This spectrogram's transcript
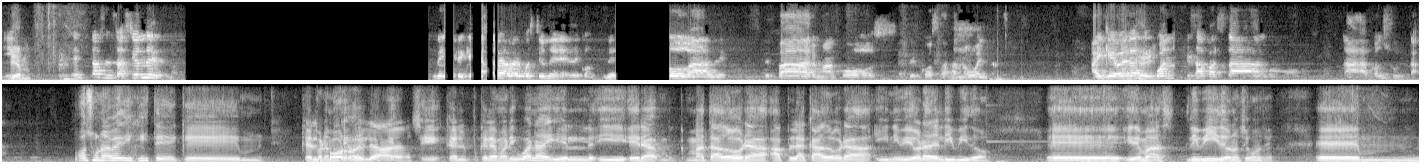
Y Bien. esta sensación de, de, de que puede haber cuestión de, de, de drogas, de, de fármacos, de cosas dando vueltas. Hay que ver desde cuándo empieza a pasar, como, nada, consulta. Vos una vez dijiste que. Que el porro y la- Sí, que, el- que la marihuana y, el, y era matadora, aplacadora, inhibidora de líbido. eh, y demás. Libido, no sé cómo se llama. Eh, mm,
